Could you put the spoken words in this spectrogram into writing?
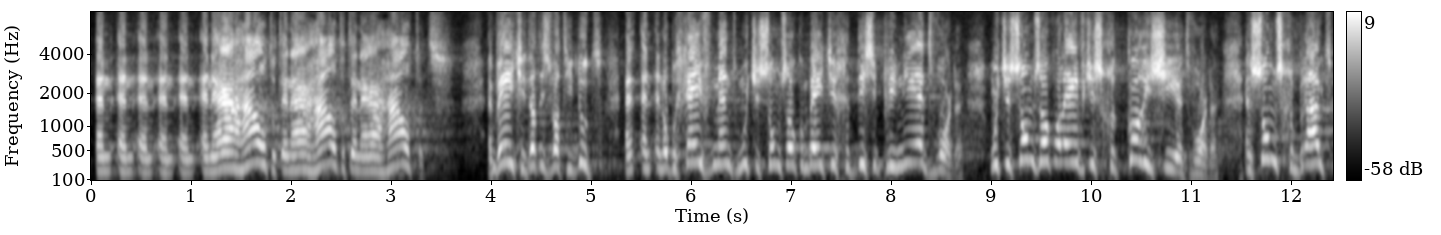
En, en, en, en, en, en herhaalt het en herhaalt het en herhaalt het. En weet je, dat is wat hij doet. En, en, en op een gegeven moment moet je soms ook een beetje gedisciplineerd worden. Moet je soms ook wel eventjes gecorrigeerd worden. En soms gebruikt,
